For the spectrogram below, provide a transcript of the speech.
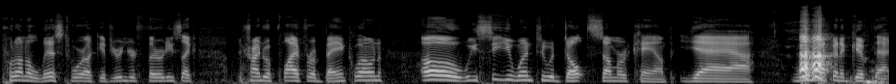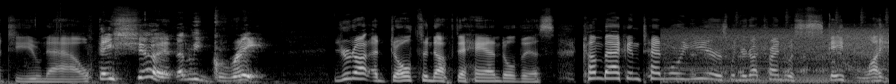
put on a list where like if you're in your 30s, like trying to apply for a bank loan. Oh, we see you went to adult summer camp. Yeah, we're not gonna give that to you now. They should. That'd be great. You're not adult enough to handle this. Come back in 10 more years when you're not trying to escape life.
